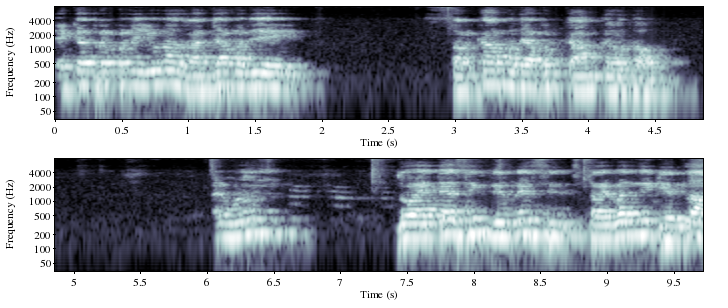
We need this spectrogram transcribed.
एकत्रपणे येऊन आज राज्यामध्ये सरकारमध्ये आपण काम करत आहोत. आणि म्हणून जो ऐतिहासिक निर्णय साहेबांनी घेतला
